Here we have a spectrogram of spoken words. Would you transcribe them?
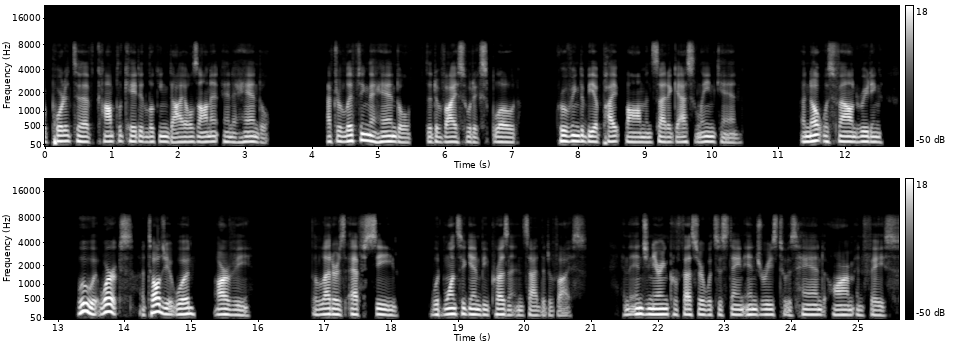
reported to have complicated looking dials on it and a handle. After lifting the handle, the device would explode, proving to be a pipe bomb inside a gasoline can. A note was found reading, Woo, it works. I told you it would. RV. The letters FC would once again be present inside the device, and the engineering professor would sustain injuries to his hand, arm, and face.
